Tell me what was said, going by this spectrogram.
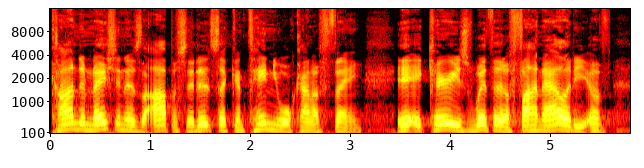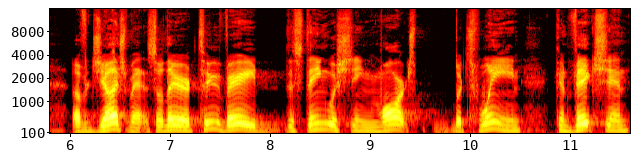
Condemnation is the opposite, it's a continual kind of thing. It, it carries with it a finality of, of judgment. So there are two very distinguishing marks between conviction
